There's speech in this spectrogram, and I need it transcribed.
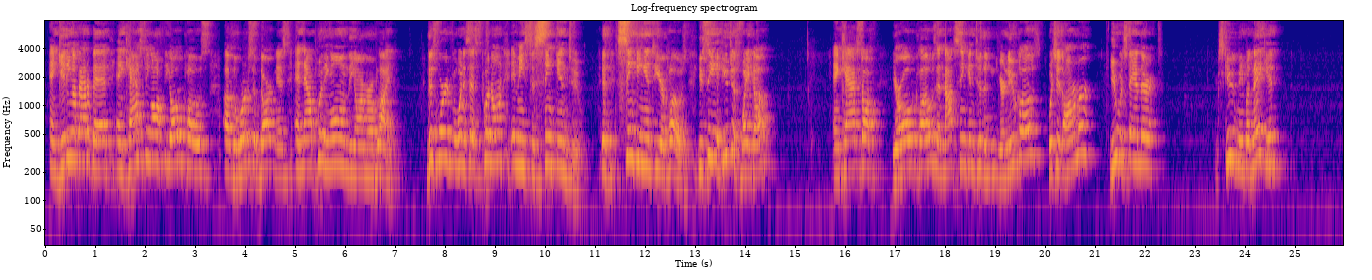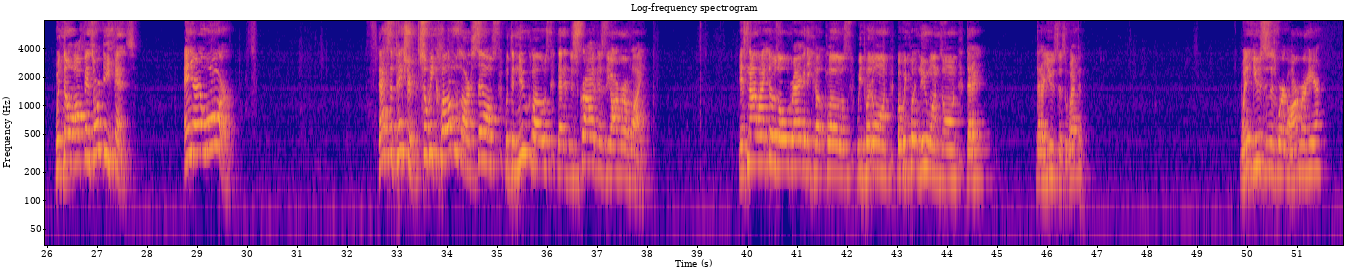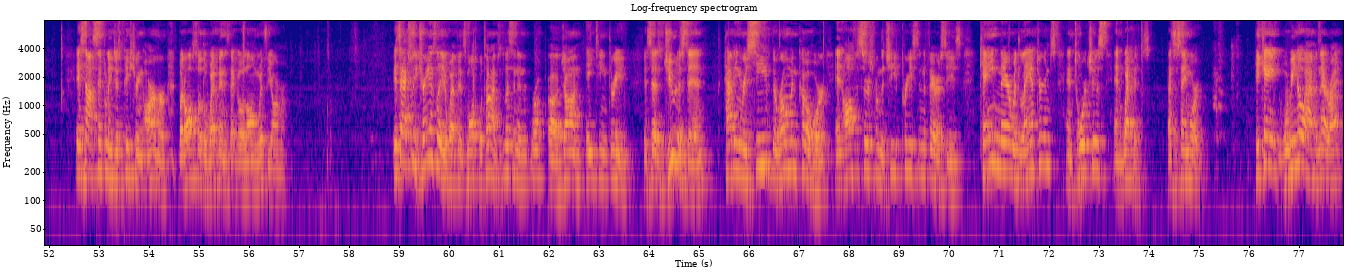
and getting up out of bed and casting off the old clothes of the works of darkness and now putting on the armor of light. This word, when it says put on, it means to sink into. It's sinking into your clothes. You see, if you just wake up and cast off your old clothes and not sink into the, your new clothes, which is armor, you would stand there, excuse me, but naked with no offense or defense. And you're in a war. That's the picture. So we clothe ourselves with the new clothes that are described as the armor of light. It's not like those old raggedy clothes we put on, but we put new ones on that are, that are used as a weapon. When it uses this word armor here, it's not simply just picturing armor, but also the weapons that go along with the armor. It's actually translated weapons multiple times. Listen in uh, John 18:3. It says, "Judas then, having received the Roman cohort and officers from the chief priests and the Pharisees, came there with lanterns and torches and weapons." That's the same word. He came, well, we know what happened there, right?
